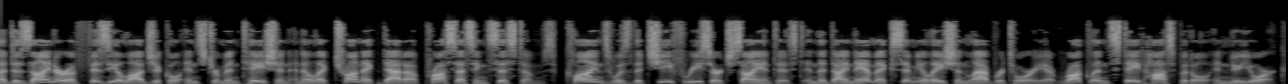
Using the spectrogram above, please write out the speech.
A designer of physiological instrumentation and electronic data processing systems, Clynes was the chief research scientist in the Dynamic Simulation Laboratory at Rockland State Hospital in New York.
